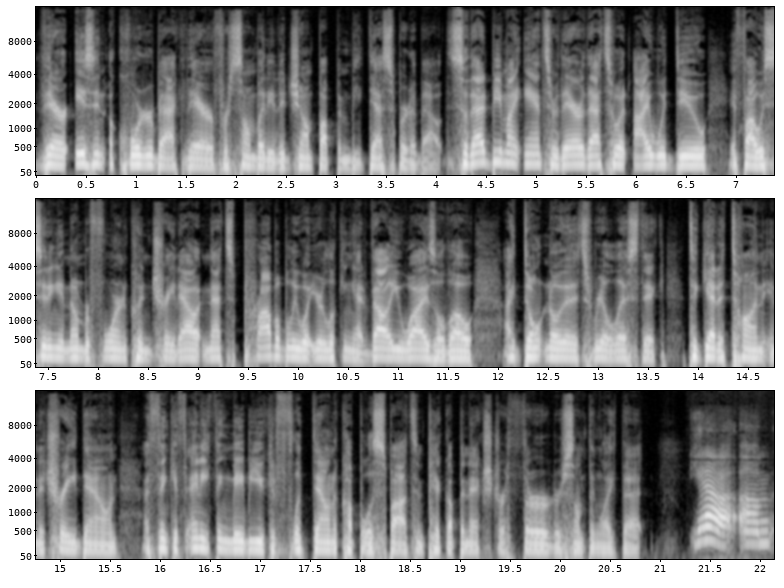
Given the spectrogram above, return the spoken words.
there isn't a quarterback there for somebody to jump up and be desperate about. So that'd be my answer there. That's what I would do if I was sitting at number four and couldn't trade out. And that's probably what you're looking at value wise, although I don't know that it's realistic to get a ton in a trade down. I think if anything, maybe you could flip down a couple of spots and pick up an extra third or something like that. Yeah. Um,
